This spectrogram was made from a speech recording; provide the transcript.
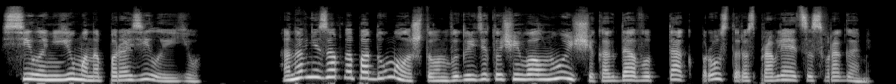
Сила Ньюмана поразила ее. Она внезапно подумала, что он выглядит очень волнующе, когда вот так просто расправляется с врагами.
